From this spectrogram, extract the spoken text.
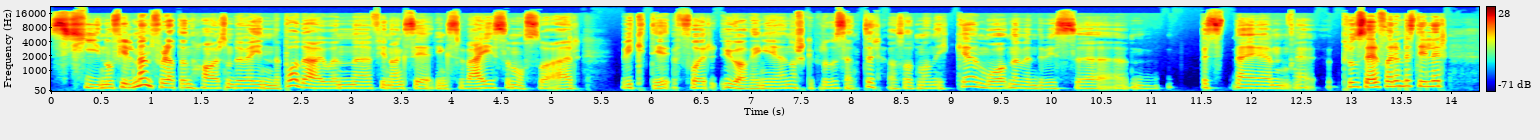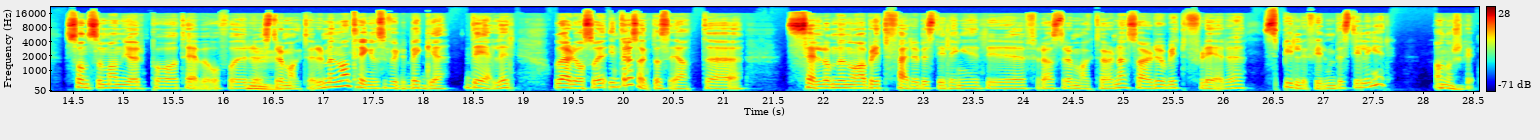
kinofilmen. For den har, som du er inne på, det er jo en finansieringsvei som også er viktig for uavhengige norske produsenter. Altså at man ikke må nødvendigvis nei, eh, produsere for en bestiller, sånn som man gjør på TV og for mm. strømaktører. Men man trenger jo selvfølgelig begge deler. Og da er det jo også interessant å se at uh, selv om det nå har blitt færre bestillinger eh, fra strømaktørene, så er det jo blitt flere spillefilmbestillinger av mm. norsk film.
